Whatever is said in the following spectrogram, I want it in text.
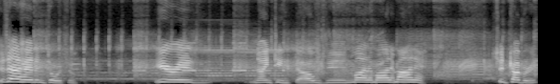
Just had a head and torso. Here is 19,000. Money, money, money. Should cover it.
